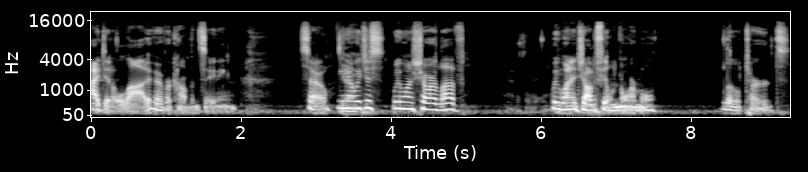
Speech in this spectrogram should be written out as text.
I did a lot of overcompensating. So, you Yeah. know, we just, we want to show our love. Absolutely. We wanted y'all to feel normal little turds.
